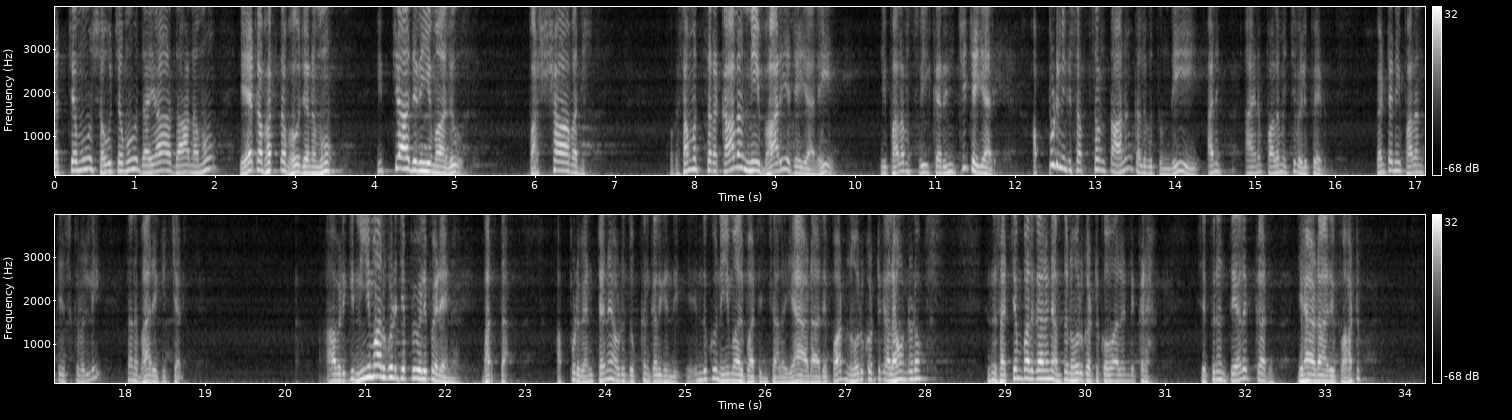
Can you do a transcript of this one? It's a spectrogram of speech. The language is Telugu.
సత్యము శౌచము దయా దానము ఏకభక్త భోజనము ఇత్యాది నియమాలు. వర్షావధి. ఒక సంవత్సర కాలం నీ భార్య చేయాలి. ఈ ఫలం స్వీకరించి చేయాలి. అప్పుడు నీకు సత్సంతానం కలుగుతుంది అని ఆయన ఫలం ఇచ్చి వెళ్ళిపోయాడు. వెంటనే ఫలం తీసుకువెళ్ళి తన భార్యకి ఇచ్చాడు ఆవిడికి నియమాలు కూడా చెప్పి వెళ్ళిపోయాడు ఆయన భర్త. అప్పుడు వెంటనే ఆవిడ దుఃఖం కలిగింది. ఎందుకు నియమాలు పాటించాలి? ఏడాది పాటు నోరు కొట్టుకు ఎలా ఉండడం. ఇది సత్యం పలకాలంటే అంత నోరు కట్టుకోవాలండి ఇక్కడ. చెప్పినంత తేలిక కాదు. ఏడాది పాటు.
